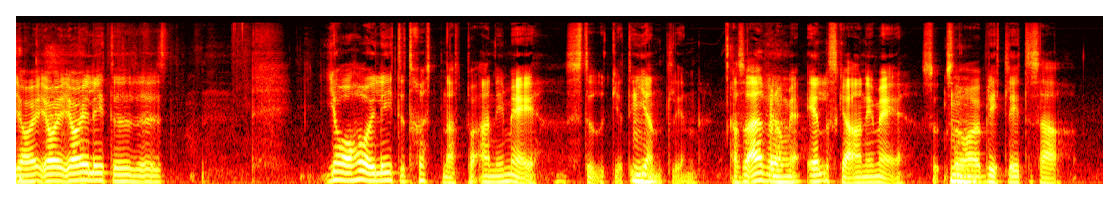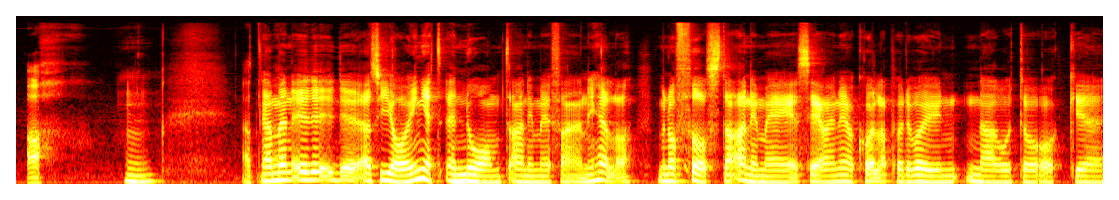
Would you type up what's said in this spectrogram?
jag, jag, jag är lite... Jag har ju lite tröttnat på anime-stuket Mm. egentligen. Alltså även om Ja. jag älskar anime så, så Mm. har jag blivit lite så här. ah, Mm. Att, Ja men eh, det, det, alltså jag är inget enormt anime-fan i heller. Men de första anime-serierna jag kollade på det var ju Naruto och eh,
